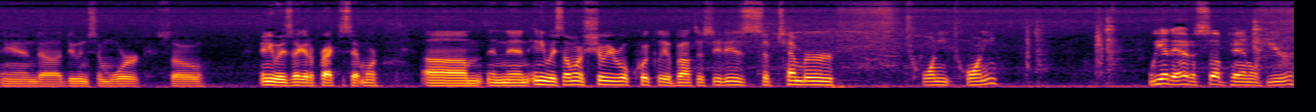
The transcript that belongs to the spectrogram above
and uh, doing some work. So anyways, I got to practice that more. Um, and then anyways, I'm going to show you real quickly about this. It is September 2020. We had to add a sub panel here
